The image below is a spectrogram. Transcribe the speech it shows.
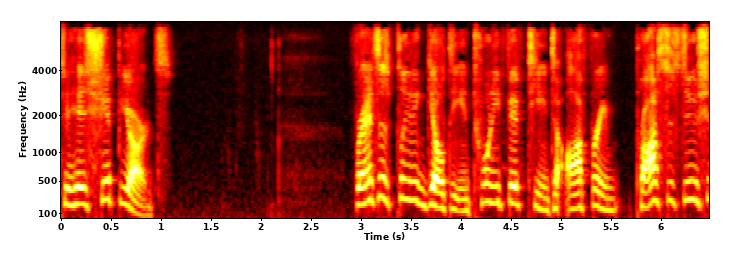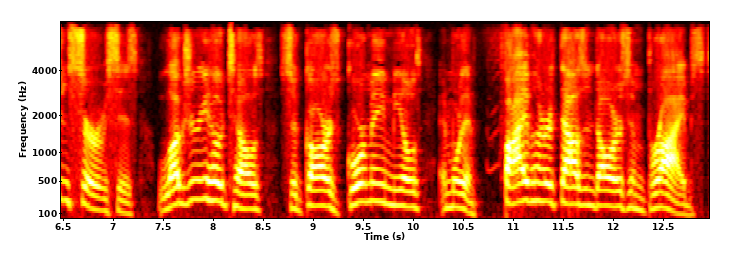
to his shipyards. Francis pleaded guilty in 2015 to offering prostitution services, luxury hotels, cigars, gourmet meals, and more than $500,000 in bribes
